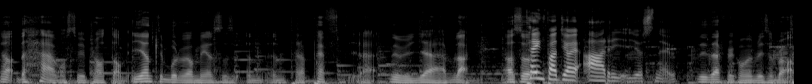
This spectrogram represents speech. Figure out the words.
Ja, det här måste vi prata om. Egentligen borde vi ha med oss en, en terapeut i det här. Nu jävlar. Alltså, Tänk på att jag är arg just nu. det är därför det kommer bli så bra.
